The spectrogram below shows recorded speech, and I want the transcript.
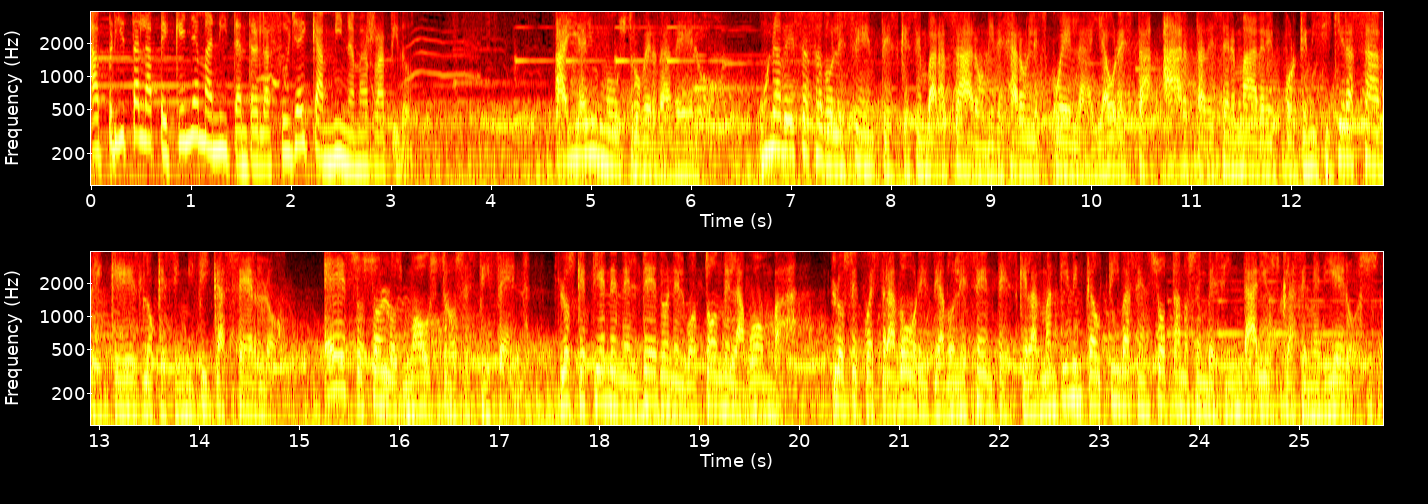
aprieta la pequeña manita entre la suya y camina más rápido. Ahí hay un monstruo verdadero. Una de esas adolescentes que se embarazaron y dejaron la escuela y ahora está harta de ser madre porque ni siquiera sabe qué es lo que significa serlo. Esos son los monstruos, Stephen. Los que tienen el dedo en el botón de la bomba. Los secuestradores de adolescentes que las mantienen cautivas en sótanos en vecindarios clase medieros.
